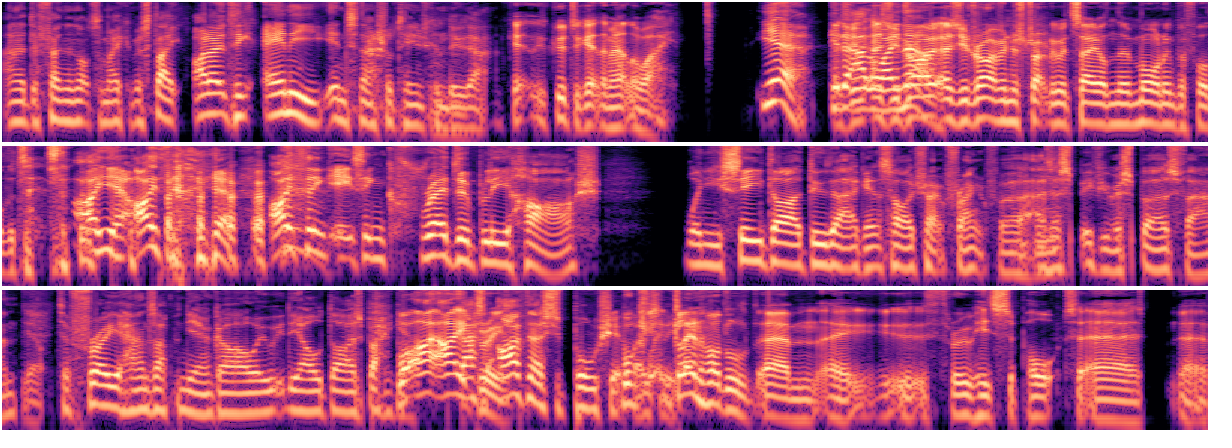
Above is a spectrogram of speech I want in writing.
and a defender not to make a mistake. I don't think any international teams can do mm-hmm. that. Get, it's good to get them out of the way. Yeah, get as it out you- of the way now. dri- as your driving instructor would say on the morning before the test. Oh yeah, I th- yeah, I think it's incredibly harsh when you see Dier do that against Eintracht Frankfurt as a, if you're a Spurs fan Mm-hmm. Yep. to throw your hands up in the air and go, "Oh, the old Dier's back again." Well, I- I That's- agree. I think that's just bullshit. Well, basically. Glenn Hoddle, um, uh, through his support uh, uh,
